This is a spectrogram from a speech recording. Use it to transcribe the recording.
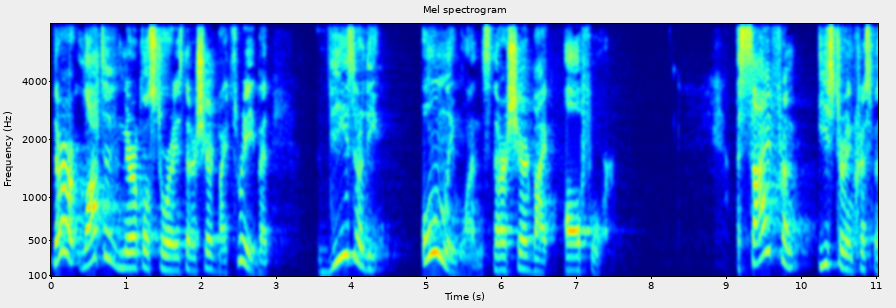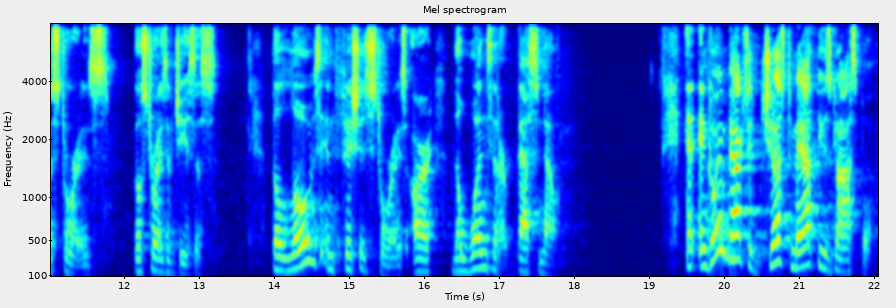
There are lots of miracle stories that are shared by three, but these are the only ones that are shared by all four. Aside from Easter and Christmas stories, those stories of Jesus, the loaves and fishes stories are the ones that are best known. And, and going back to just Matthew's gospel,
